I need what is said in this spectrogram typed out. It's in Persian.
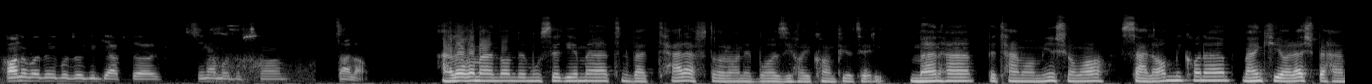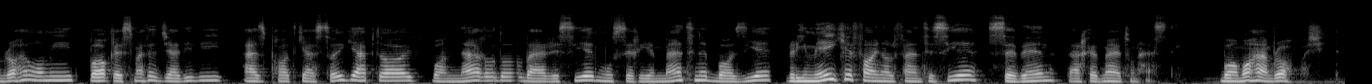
خانواده بزرگ گپ سینما دوستان سلام. علاقه مندان به موسیقی متن و طرفداران بازی های کامپیوتری. من هم به تمامی شما سلام می کنم من کیارش به همراه امید با قسمت جدیدی از پادکست های گپ دایو با نقد و بررسی موسیقی متن بازی remake Final Fantasy 7 در خدمتتون هستیم. با ما همراه باشید.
